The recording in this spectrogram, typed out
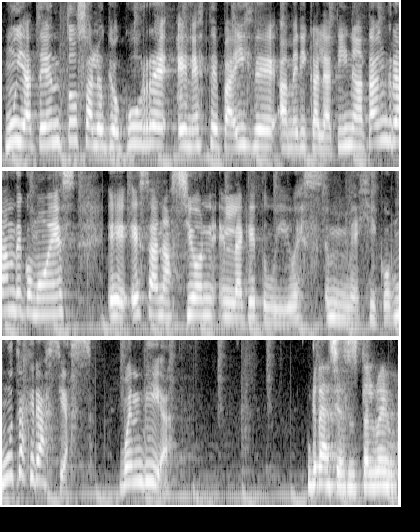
muy atentos a lo que ocurre en este país de América Latina, tan grande como es eh, esa nación en la que tú vives, México. Muchas gracias. Buen día. Gracias, hasta luego.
